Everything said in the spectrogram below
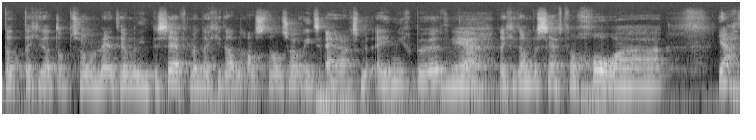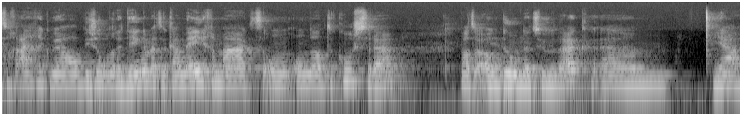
dat, dat je dat op zo'n moment helemaal niet beseft. Maar dat je dan, als dan zoiets ergs met Amy gebeurt, dat je dan beseft van, goh, eh, ja, toch eigenlijk wel bijzondere dingen met elkaar meegemaakt om, om dan te koesteren. Wat we ook Ja. doen natuurlijk. Ehm, ja,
